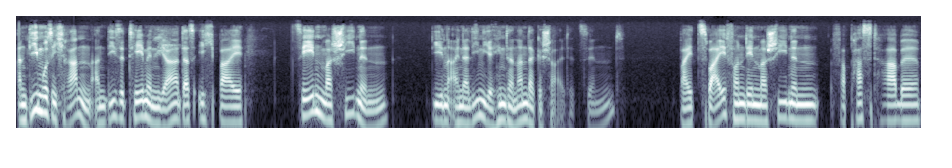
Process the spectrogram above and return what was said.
an die muss ich ran, an diese Themen ja, dass ich bei zehn Maschinen, die in einer Linie hintereinander geschaltet sind, bei zwei von den Maschinen verpasst habe,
